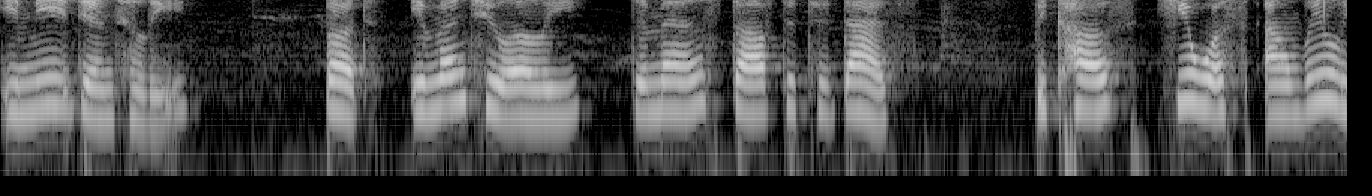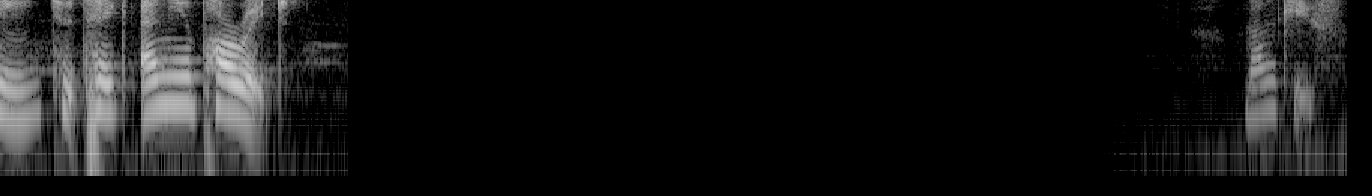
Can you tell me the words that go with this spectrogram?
immediately. But eventually, the man starved to death because he was unwilling to take any porridge. Monkeys.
